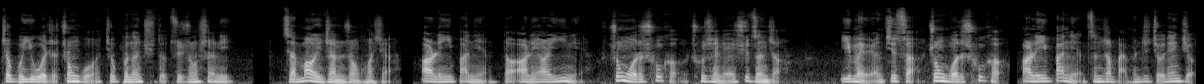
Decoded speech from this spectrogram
这不意味着中国就不能取得最终胜利。在贸易战的状况下，二零一八年到二零二一年，中国的出口出现连续增长。以美元计算，中国的出口二零一八年增长百分之九点九，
